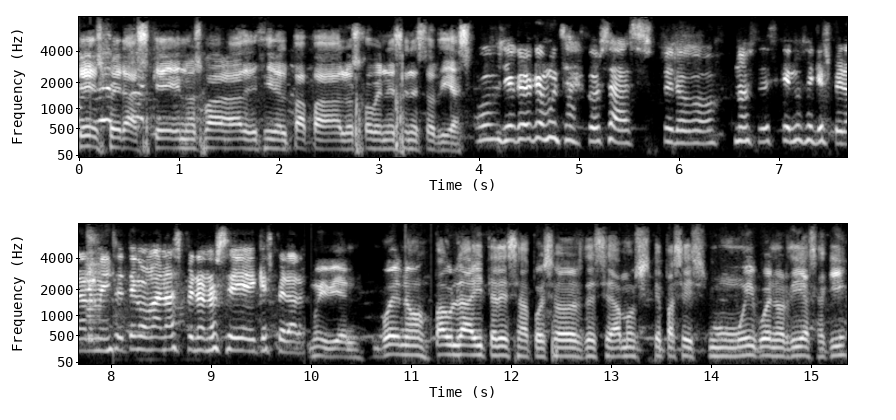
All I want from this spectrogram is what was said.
¿Qué esperas que nos va a decir el Papa a los jóvenes en estos días? Uf, yo creo que muchas cosas, pero no sé, es que no sé qué esperarme. Tengo ganas, pero no sé qué esperar. Muy bien. Bueno, Paula y Teresa, pues os deseamos que paséis muy buenos días aquí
